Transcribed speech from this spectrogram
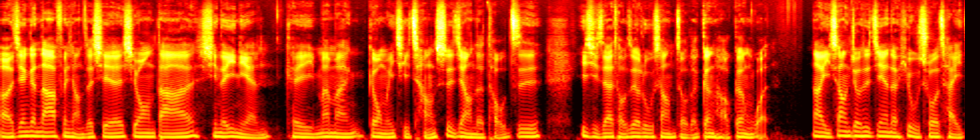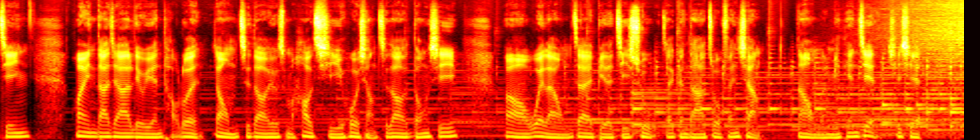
呃，今天跟大家分享这些，希望大家新的一年可以慢慢跟我们一起尝试这样的投资，一起在投资的路上走得更好更稳。那以上就是今天的 Hugh 说财经，欢迎大家留言讨论，让我们知道有什么好奇或想知道的东西。啊，未来我们在别的集数再跟大家做分享。那我们明天见，谢谢。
